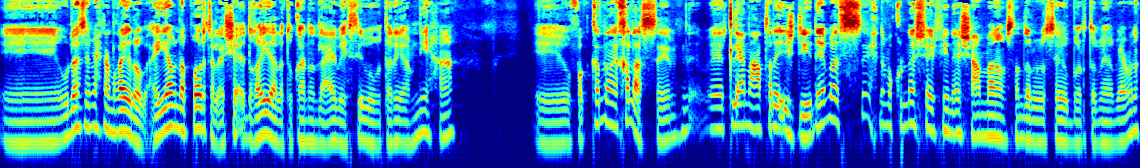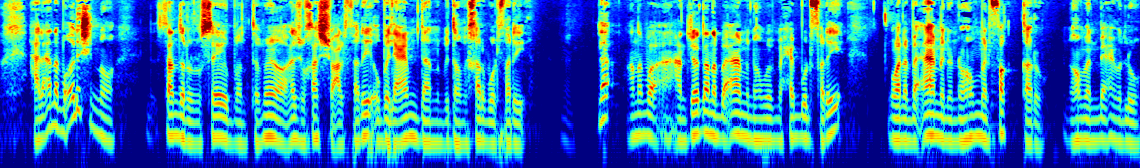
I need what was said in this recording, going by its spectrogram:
إيه ولازم إحنا نغيره. بأيام لابورتا الأشياء اتغيرت وكانوا اللعيبة يسيبوا بطريقة منيحة. إيه وفكرنا خلاص إيه، طلعنا على طريق جديدة بس إحنا ما كناش شايفين إيش عمالهم ساندرو روسيو وبورتوميو بيعملوا. هلا أنا بقولش إنه ساندرو روسيو وبورتوميو اجوا خشوا على الفريق وبالعمدا بدهم يخربوا الفريق. لا أنا بقى عن جد أنا بآمن هم بيحبوا الفريق وأنا بآمن إنه هم فكروا ان هم بيعملوا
